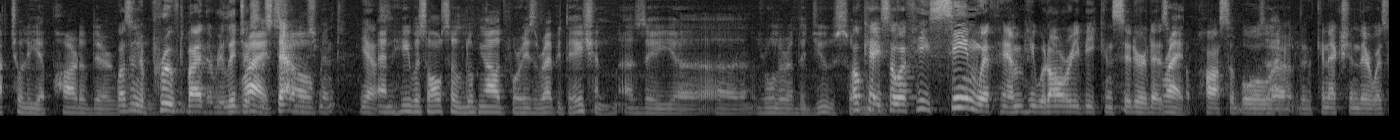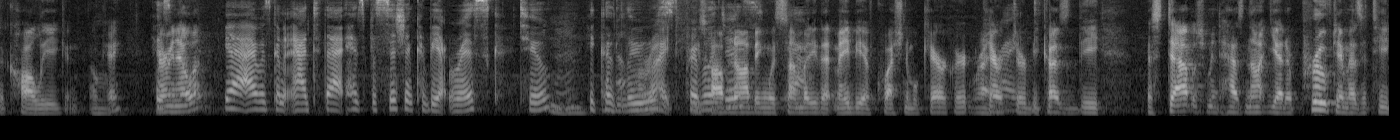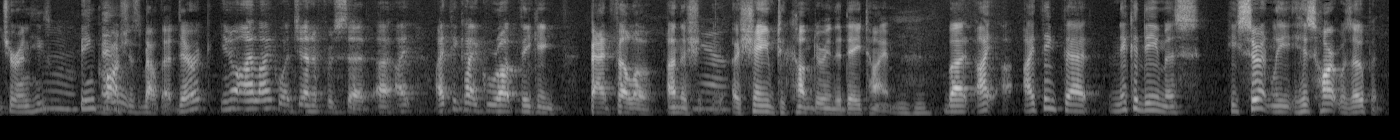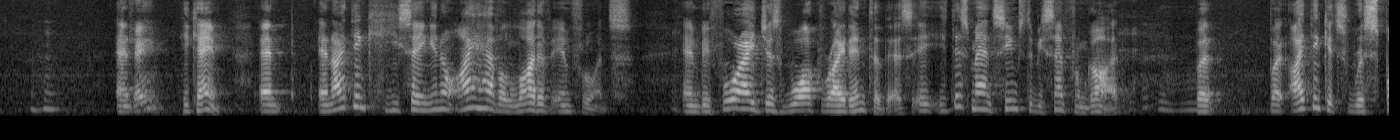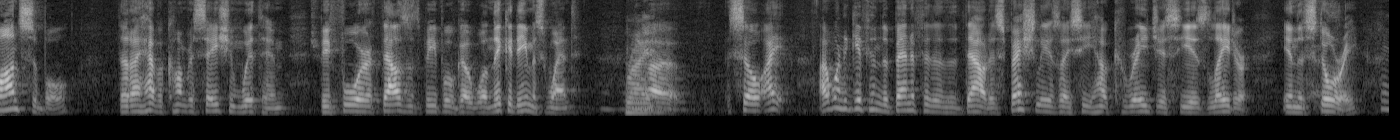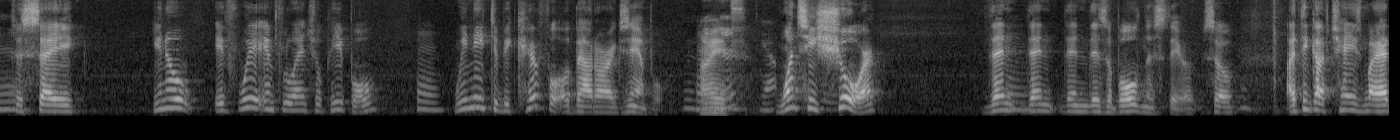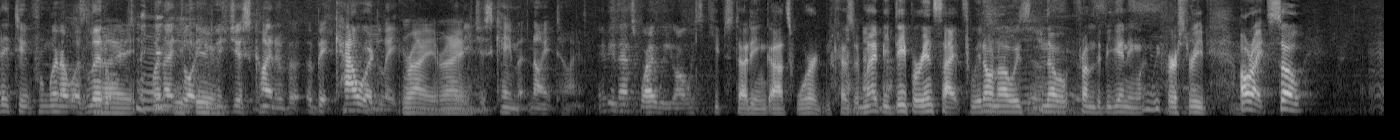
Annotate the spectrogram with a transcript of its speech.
actually a part of their. Wasn't ruling- approved by the religious Right, so- establishment. yes. And he was also looking out for his reputation as a uh, uh, ruler of the Jews. So Okay, so if he's seen with him, he would already be considered as Right. a possible, uh, Exactly. the connection there was a colleague, and, okay? His- Marianella? Yeah, I was going to add to that. His position could be at risk too. He could lose All right. He's privileges. hobnobbing with Yeah. somebody that may be of questionable character, Right. character Right. because the establishment has not yet approved him as a teacher, and he's Mm. being cautious about that. Derek? You know, I like what Jennifer said. I, I, I think I grew up thinking, bad fellow, unashamed Yeah. ashamed to come during the daytime. Mm-hmm. But I, I think that Nicodemus, he certainly, his heart was open. Mm-hmm. And came. He came. And, and I think he's saying, you know, I have a lot of influence. And before I just walk right into this, i i- this man seems to be sent from God. Mm-hmm. But, but I think it's responsible that I have a conversation with him before thousands of people go, well, Nicodemus went. Right. Uh, so I, I want to give him the benefit of the doubt, especially as I see how courageous he is later in the story, mm-hmm. to say, you know, if we're influential people, hmm. we need to be careful about our example. Mm-hmm. Right. Mm-hmm. Yeah. Once he's sure, then, hmm. then, then there's a boldness there. So I think I've changed my attitude from when I was little, Right. when I Me thought he was just kind of a, a bit cowardly. Right, And he just came at nighttime. Maybe that's why we always keep studying God's Word, because there might be deeper insights we don't always know from the beginning when we first read. All right, so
